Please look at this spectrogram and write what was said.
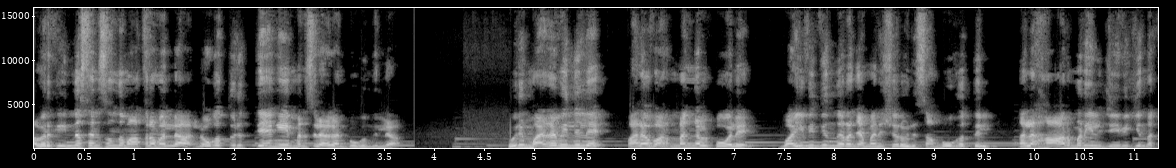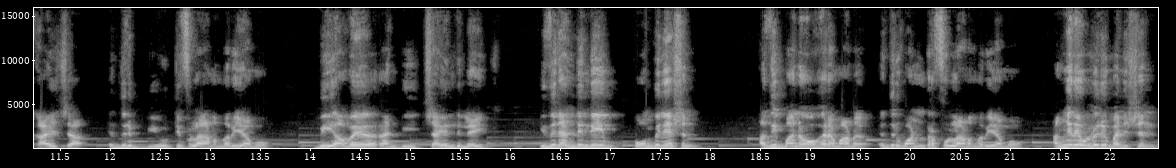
അവർക്ക് ഇന്നസെൻസ് എന്ന് മാത്രമല്ല ലോകത്തൊരു തേങ്ങയും മനസ്സിലാകാൻ പോകുന്നില്ല. ഒരു മഴവില്ലിലെ പല വർണങ്ങൾ പോലെ വൈവിധ്യം നിറഞ്ഞ മനുഷ്യർ ഒരു സമൂഹത്തിൽ നല്ല ഹാർമണിയിൽ ജീവിക്കുന്ന കാഴ്ച എന്തൊരു ബ്യൂട്ടിഫുൾ ആണെന്നറിയാമോ? Be aware and be child like ഇത് രണ്ടിന്റെയും കോമ്പിനേഷൻ അതിമനോഹരമാണ്. എന്തൊരു വണ്ടർഫുൾ ആണെന്നറിയാമോ? അങ്ങനെയുള്ളൊരു മനുഷ്യൻ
